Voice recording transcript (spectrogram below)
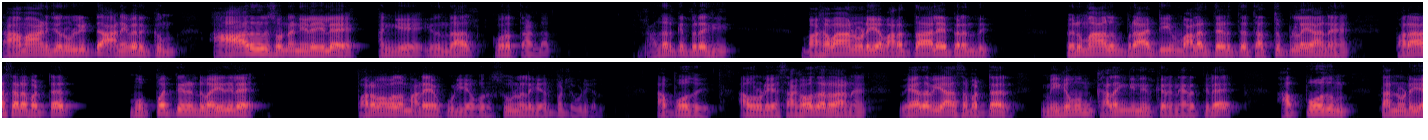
ராமானுஜர் உள்ளிட்ட அனைவருக்கும் ஆறுதல் சொன்ன நிலையிலே அங்கே இருந்தால் கூறத்தாண்டார். அதற்கு பிறகு பகவானுடைய வரத்தாலே பிறந்து பெருமாளும் பிராட்டியும் வளர்த்தெடுத்த தத்து பிள்ளையான பராசர பட்டர் முப்பத்தி ரெண்டு வயதில் பரமபதம் அடையக்கூடிய ஒரு சூழ்நிலை ஏற்பட்டு விடுகிறது. அப்போது அவருடைய சகோதரரான வேதவியாச பட்டர் மிகவும் கலங்கி நிற்கிற நேரத்தில் அப்போதும் தன்னுடைய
